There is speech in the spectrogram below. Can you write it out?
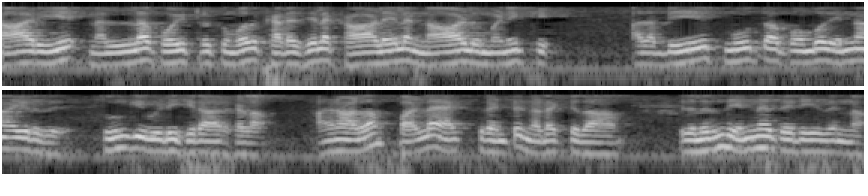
லாரியே நல்லா போயிட்டு இருக்கும் போது கடைசியில காலையில நாலு மணிக்கு அது அப்படியே ஸ்மூத்தா போகும்போது என்ன ஆயிருது? தூங்கி விடுகிறார்களாம். அதனாலதான் பல ஆக்சிடென்ட் நடக்குதாம். இதுல இருந்து என்ன தெரியுதுன்னா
